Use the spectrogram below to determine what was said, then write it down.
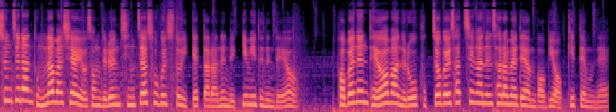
순진한 동남아시아 여성들은 진짜 속을 수도 있겠다라는 느낌이 드는데요. 법에는 대화만으로 국적을 사칭하는 사람에 대한 법이 없기 때문에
